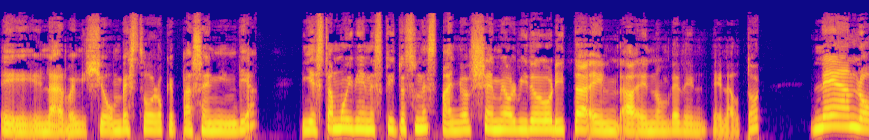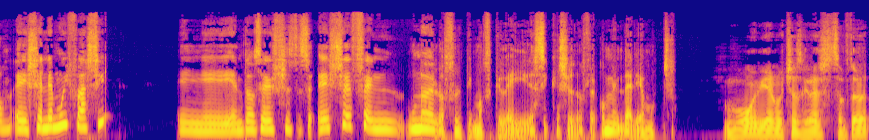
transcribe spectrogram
la religión, ves todo lo que pasa en India y está muy bien escrito. Es un español, se me olvidó ahorita el, ah, el nombre del, del, autor. Léanlo, se lee muy fácil. entonces, ese es uno de los últimos que leí, así que se los recomendaría mucho. Muy bien, muchas gracias, doctora.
